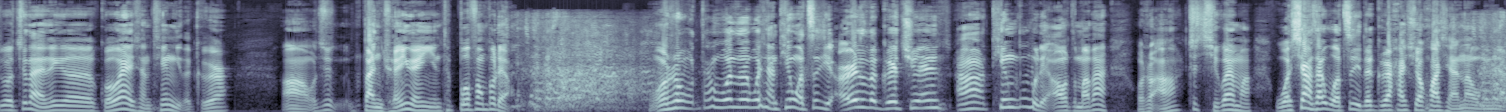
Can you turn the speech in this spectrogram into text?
我就在那个国外想听你的歌，啊，我就版权原因，它播放不了。”我说：“我他我我我想听我自己儿子的歌，居然啊听不了，怎么办？”我说：“啊，这奇怪吗？我下载我自己的歌还需要花钱呢，我跟你讲。”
